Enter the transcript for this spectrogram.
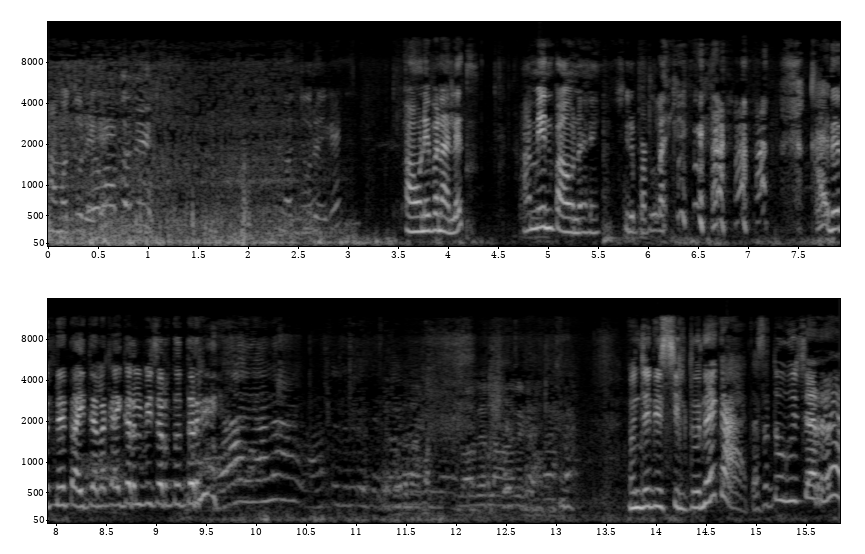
हा मथुर. आहे मथुर आहे काय? पाहुणे पण आलेत. हा मेन पाहुणा आहे. श्रीपटला काय देत नाही ताई त्याला काय करायला विचारतो तरी? म्हणजे दिसशील तू नाही का? तसं तू विचार रे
